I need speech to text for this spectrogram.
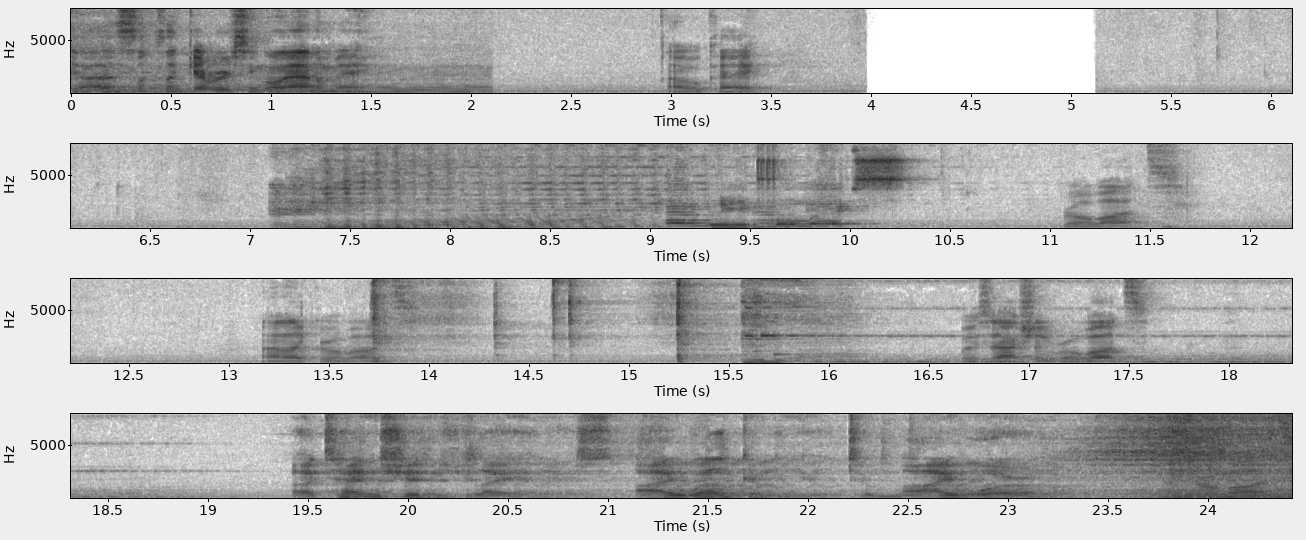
Yeah, this looks like every single anime. Okay. Robots. Robots. I like robots. Wait, is it actually robots? Attention, players. I welcome you to my world. It's robots.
